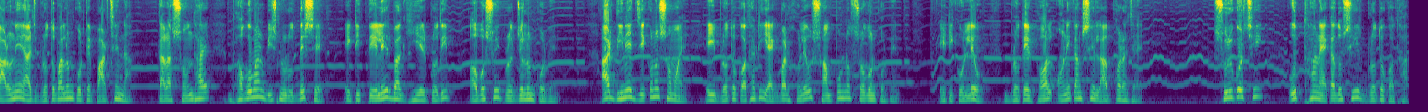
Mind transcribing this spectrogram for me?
কারণে আজ ব্রত পালন করতে পারছেন না, তারা সন্ধ্যায় ভগবান বিষ্ণুর উদ্দেশ্যে একটি তেলের বা ঘিয়ের প্রদীপ অবশ্যই প্রজ্বলন করবেন আর দিনের যে কোনো সময় এই ব্রত কথাটি একবার হলেও সম্পূর্ণ শ্রবণ করবেন। এটি করলেও ব্রতের ফল অনেকাংশে লাভ করা যায়। শুরু করছি উত্থান একাদশীর ব্রত কথা।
